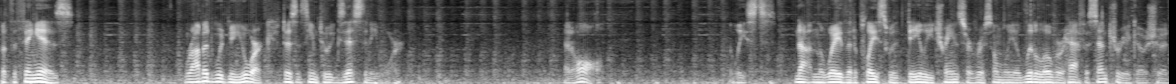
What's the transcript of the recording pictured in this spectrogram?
But the thing is, Robinwood, New York doesn't seem to exist anymore. At all. At least, not in the way that a place with daily train service only a little over half a century ago should.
